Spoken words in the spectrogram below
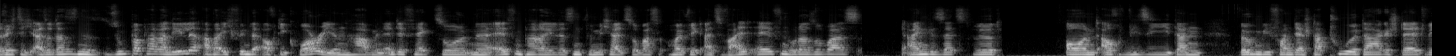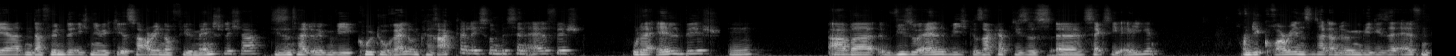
Richtig, also das ist eine super Parallele, aber ich finde auch die Quarian haben im Endeffekt so eine Elfenparallele. Das sind für mich halt sowas häufig als Waldelfen oder sowas eingesetzt wird. Und auch wie sie dann irgendwie von der Statur dargestellt werden. Da finde ich nämlich die Asari noch viel menschlicher. Die sind halt irgendwie kulturell und charakterlich so ein bisschen elfisch oder elbisch. Mhm. Aber visuell, wie ich gesagt habe, dieses äh, sexy Alien. Und die Quarians sind halt dann irgendwie diese Elfen.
